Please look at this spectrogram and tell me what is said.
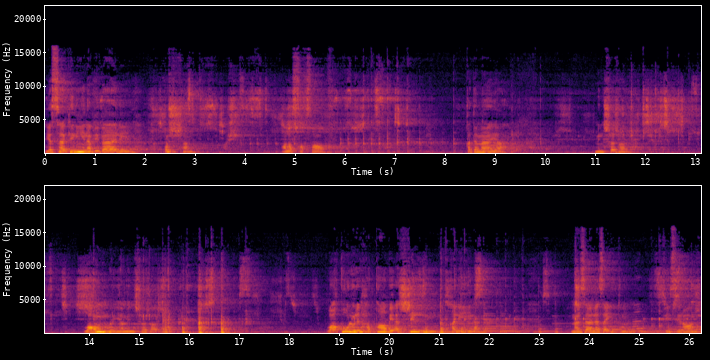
يا الساكنين ببالي عشا على الصفصاف. قدماي من شجر وعمري من شجر. وأقول للحطاب أجلني قليلا ما زال زيت في سراجي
